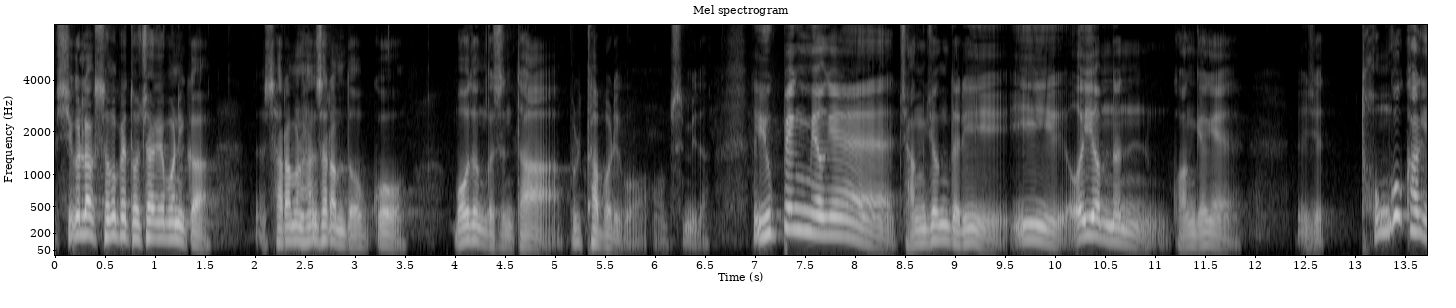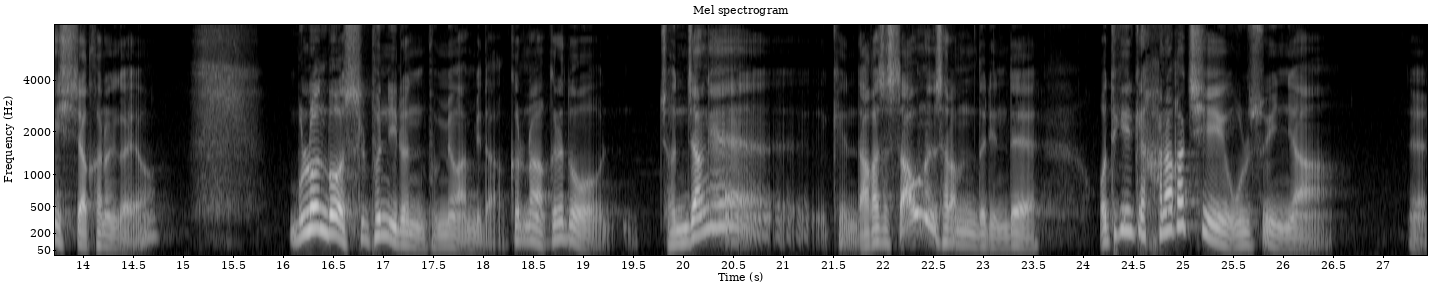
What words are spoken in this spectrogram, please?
시글락 성읍에 도착해 보니까 사람은 한 사람도 없고 모든 것은 다 불타버리고 없습니다. 600명의 장정들이 이 어이없는 광경에 이제 통곡하기 시작하는 거예요. 물론 뭐 슬픈 일은 분명합니다. 그러나 그래도 전장에 이렇게 나가서 싸우는 사람들인데 어떻게 이렇게 하나같이 울 수 있냐? 예.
